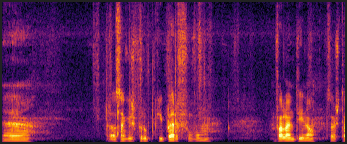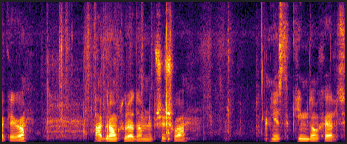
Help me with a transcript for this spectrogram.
E, to są jakieś próbki perfum Valentino, coś takiego. A grą, która do mnie przyszła jest Kingdom Hearts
